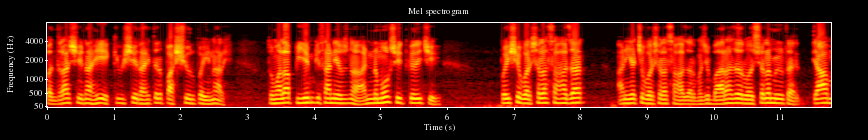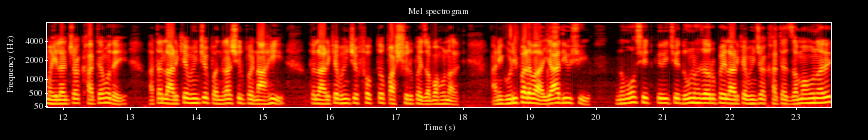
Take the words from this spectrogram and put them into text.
पंधराशे नाही एकवीसशे नाही तर पाचशे रुपये येणार आहे. तुम्हाला पी एम किसान योजना आणि नमो शेतकरीचे पैसे वर्षाला सहा हजार आणि याचे वर्षाला सहा हजार म्हणजे बारा हजार वर्षाला मिळत आहेत. त्या महिलांच्या खात्यामध्ये आता लाडक्या बहिणीचे पंधराशे रुपये नाही तर लाडक्या बहिणीचे फक्त पाचशे रुपये जमा होणार आहेत. आणि गुढीपाडवा या दिवशी नमो शेतकरीचे दोन हजार रुपये लाडक्या बहिणीच्या खात्यात जमा होणार आहेत.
